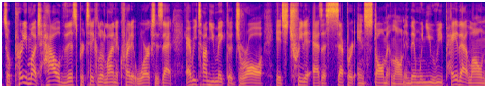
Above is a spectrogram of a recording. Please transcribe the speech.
So pretty much how this particular line of credit works is that every time you make a draw, it's treated as a separate installment loan. And then when you repay that loan,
